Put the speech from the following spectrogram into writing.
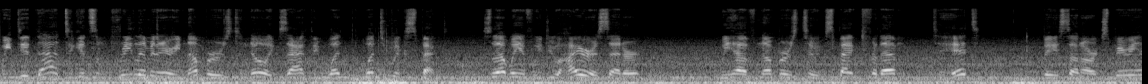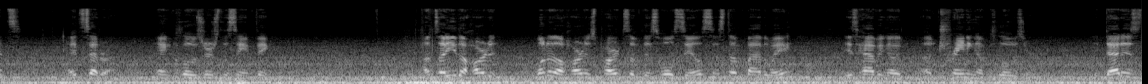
We did that to get some preliminary numbers to know exactly what what to expect. So that way, if we do hire a setter, we have numbers to expect for them to hit based on our experience, etc. And closers the same thing. I'll tell you the hard one of the hardest parts of this whole sales system, by the way, is having a, a training a closer. That is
